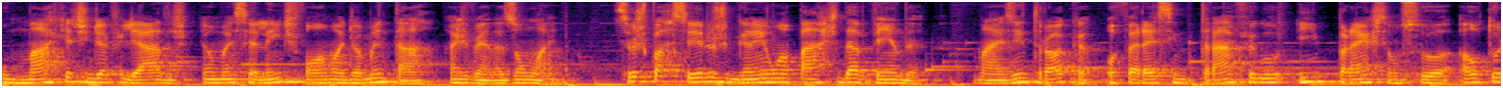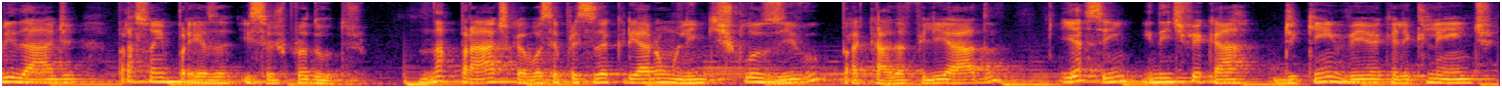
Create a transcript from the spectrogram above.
O marketing de afiliados é uma excelente forma de aumentar as vendas online. Seus parceiros ganham uma parte da venda, mas em troca oferecem tráfego e emprestam sua autoridade para sua empresa e seus produtos. Na prática, você precisa criar um link exclusivo para cada afiliado e assim identificar de quem veio aquele cliente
